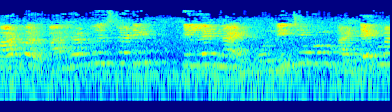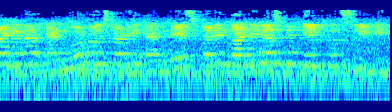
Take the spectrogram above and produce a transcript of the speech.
hard work. I have to study till late night. On reaching home, I take my dinner and go to study and I study continuously till feel sleepy.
